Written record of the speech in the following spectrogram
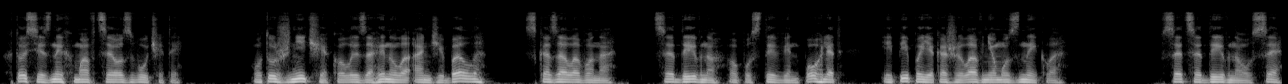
Хтось із них мав це озвучити. У ту ж ніч, коли загинула Анджі Белла, сказала вона. Це дивно, опустив він погляд, і піпа, яка жила в ньому, зникла. Все це дивно, усе.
